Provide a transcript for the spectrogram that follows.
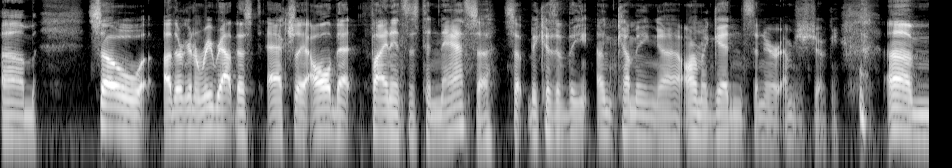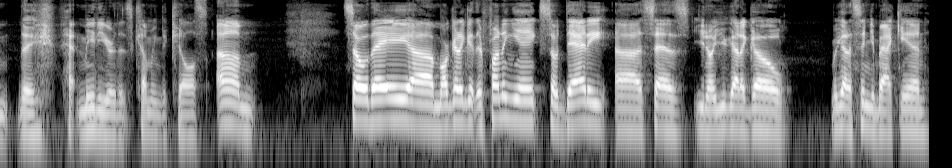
Um, so uh, they're going to reroute this actually all that finances to NASA, so because of the oncoming uh, Armageddon scenario. I'm just joking. um, the that meteor that's coming to kill us. Um, so they um, are going to get their funding yanked. So Daddy uh, says, you know, you got to go. We got to send you back in,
